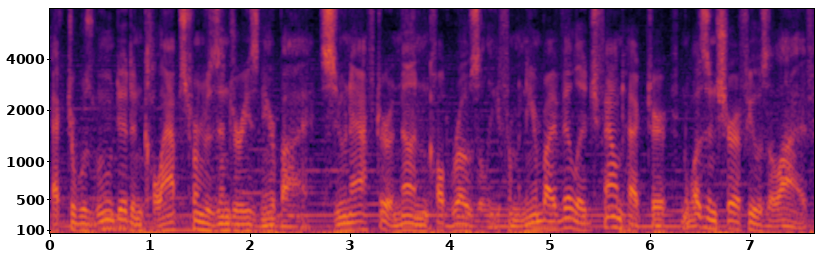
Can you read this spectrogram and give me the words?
Hector was wounded and collapsed from his injuries nearby. Soon after, a nun called Rosalie from a nearby village found Hector and wasn't sure if he was alive.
